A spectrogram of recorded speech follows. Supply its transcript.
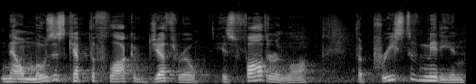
Now Moses kept the flock of Jethro, his father in law, the priest of Midian,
